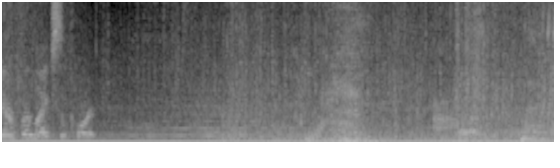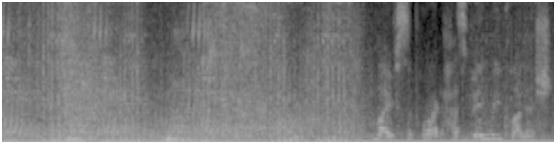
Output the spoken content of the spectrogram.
Prepare for life support. Life support has been replenished.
